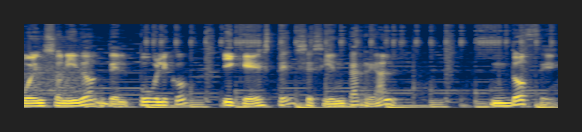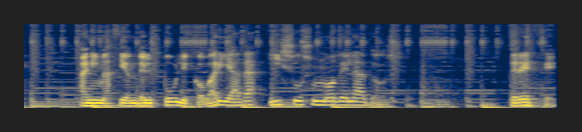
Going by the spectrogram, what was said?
Buen sonido del público y que éste se sienta real. 12. Animación del público variada y sus modelados. 13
